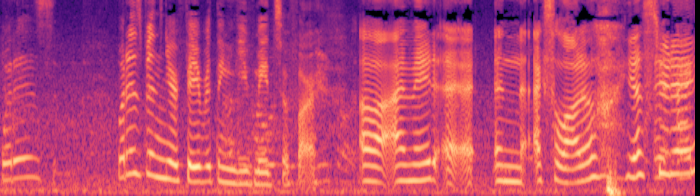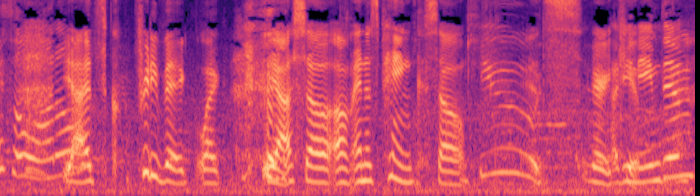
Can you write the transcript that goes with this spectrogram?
What is what has been your favorite thing you've made so far? Uh, I made a, an axolotl yesterday. An axolotl? Yeah, it's c- pretty big. Like, yeah. So, um, and it's pink. So Cute. it's very Have cute. Have you named him?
